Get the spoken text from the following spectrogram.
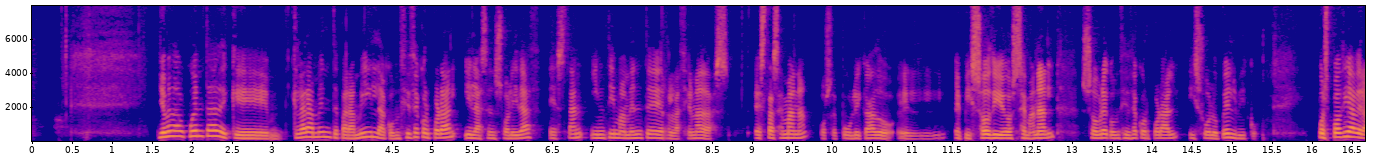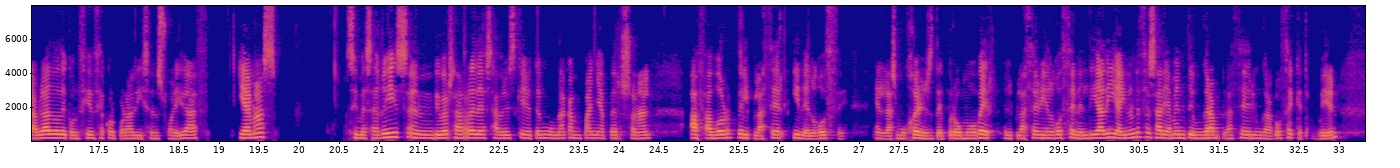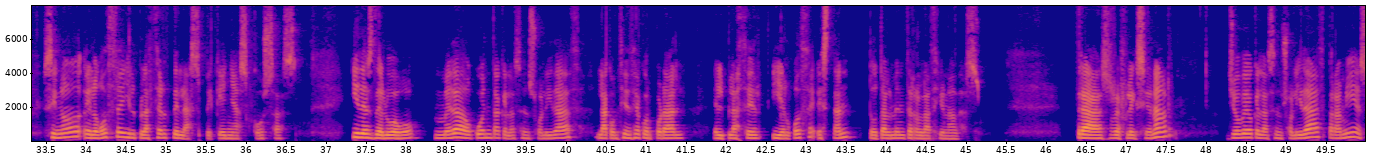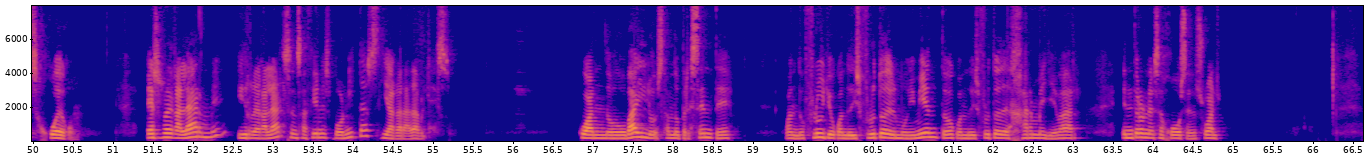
Yo me he dado cuenta de que claramente para mí la conciencia corporal y la sensualidad están íntimamente relacionadas. Esta semana os he publicado el episodio semanal sobre conciencia corporal y suelo pélvico. Pues podría haber hablado de conciencia corporal y sensualidad. Y además, si me seguís en diversas redes, sabréis que yo tengo una campaña personal a favor del placer y del goce en las mujeres de promover el placer y el goce en el día a día y no necesariamente un gran placer y un gran goce, que también, sino el goce y el placer de las pequeñas cosas. Y desde luego me he dado cuenta que la sensualidad, la conciencia corporal, el placer y el goce están totalmente relacionadas. Tras reflexionar, yo veo que la sensualidad para mí es juego, es regalarme y regalar sensaciones bonitas y agradables cuando bailo estando presente, cuando fluyo, cuando disfruto del movimiento, cuando disfruto de dejarme llevar, entro en ese juego sensual.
